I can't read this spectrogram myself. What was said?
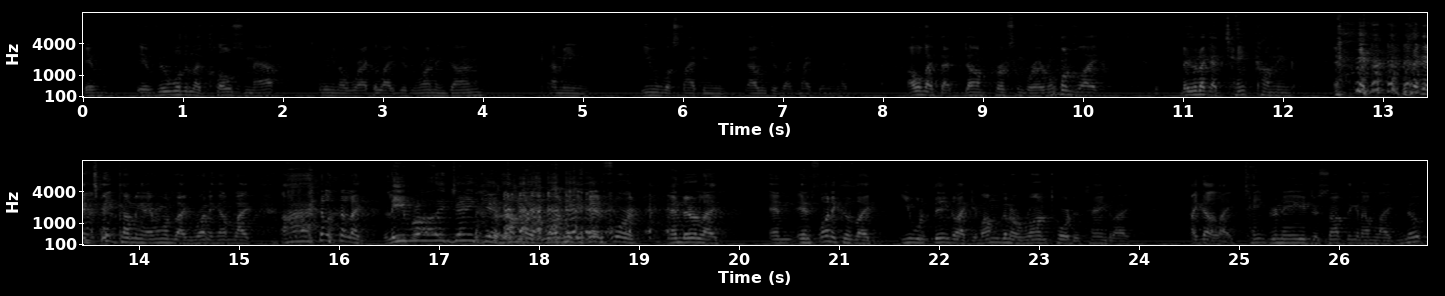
if if it wasn't a close map where you know where I could like just run and gun, I mean even with sniping that was just like my thing. Like I was like that dumb person where everyone's like they were like a tank coming. it's like a tank coming and everyone's like running. I'm like, I like Leroy Jenkins. I'm like running ahead for it, and they're like, and it's funny because like you would think like if I'm gonna run towards a tank, like I got like tank grenades or something, and I'm like, nope,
